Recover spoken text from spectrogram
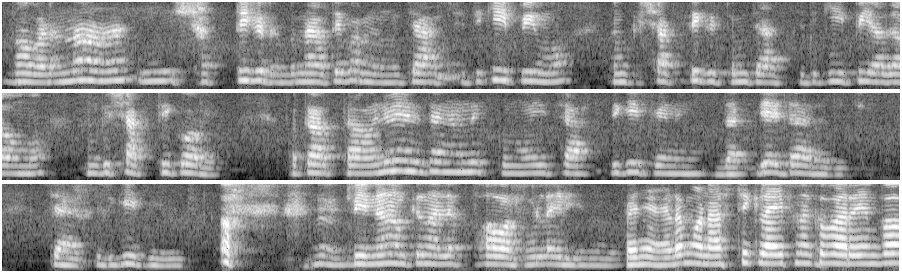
അപ്പൊ അവിടെ നിന്നാണ് ഈ ശക്തി കിട്ടും ഇപ്പൊ നേരത്തെ പറഞ്ഞു നമ്മൾ ചാസ്റ്റിറ്റി കീപ്പ് ചെയ്യുമ്പോൾ നമുക്ക് ശക്തി കിട്ടും. ചാസ്റ്റിറ്റി കീപ്പ് ചെയ്യാതാവുമ്പോൾ നമുക്ക് ശക്തി കുറയും. അപ്പൊ കർത്താവിന് വേണ്ടിയിട്ട് അങ്ങനെ നിൽക്കുമ്പോൾ ഈ ചാസ്റ്റിറ്റി കീപ്പ് ചെയ്യണമെങ്കിൽ ധൈര്യമായിട്ട് ആരാധിച്ചു ചാസ്റ്റിറ്റി കീപ്പ് പറ്റും പിന്നെ നമുക്ക് നല്ല പവർഫുൾ ആയിരിക്കും ഇപ്പം ഞങ്ങളുടെ മൊണാസ്റ്റിക് ലൈഫ് എന്നൊക്കെ പറയുമ്പോൾ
